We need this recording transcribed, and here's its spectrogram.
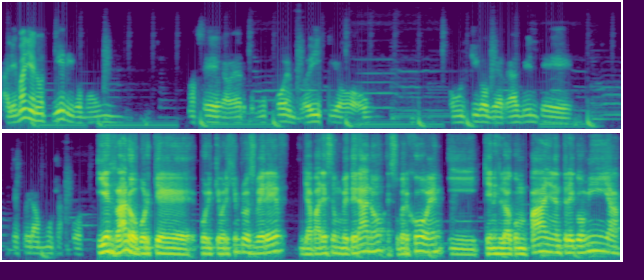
Alemania no tiene como un, no sé, a ver, como un joven prodigio o un, o un chico que realmente esperan muchas cosas. Y es raro porque, porque por ejemplo, Zverev ya parece un veterano, es súper joven, y quienes lo acompañan, entre comillas,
